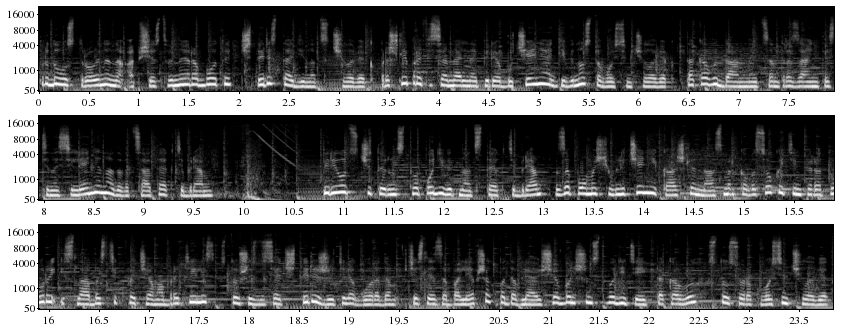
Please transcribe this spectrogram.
Трудоустроены на общественные работы 411 человек. Прошли профессиональное переобучение 98 человек. Таковы Таковы данные Центра занятости населения на 20 октября. В период с 14 по 19 октября за помощью в лечении кашля, насморка, высокой температуры и слабости к врачам обратились 164 жителя города. В числе заболевших подавляющее большинство детей. Таковых 148 человек.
